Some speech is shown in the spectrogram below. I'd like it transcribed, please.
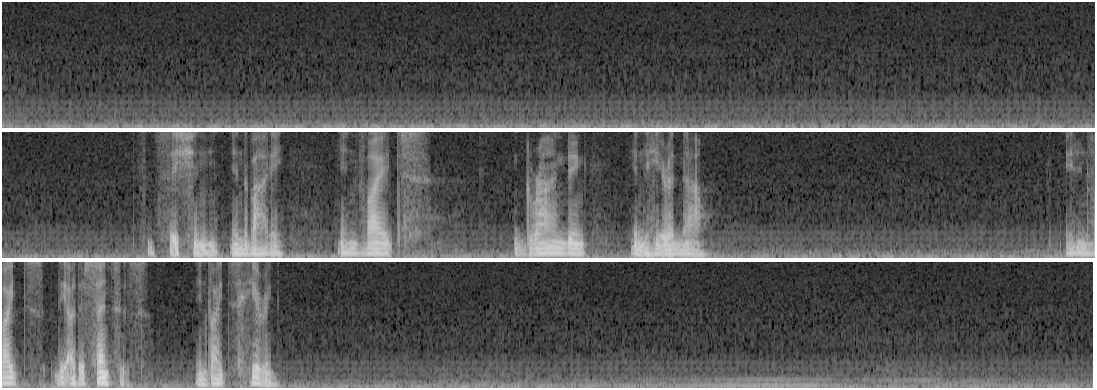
Sensation in the body invites grounding in the here and now. It invites the other senses, invites hearing.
